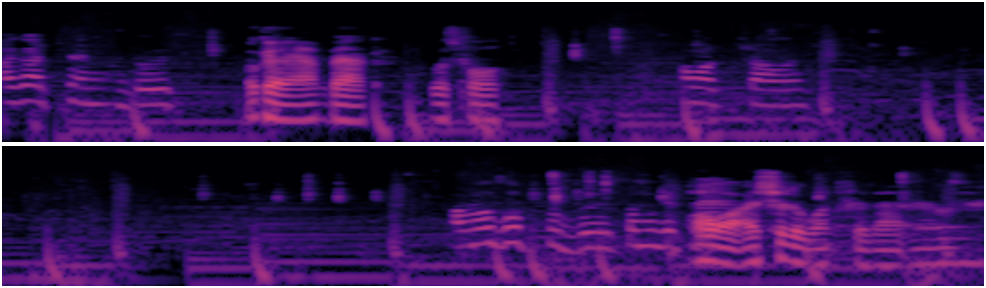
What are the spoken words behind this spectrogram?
I got 10 boost. Okay, I'm back. Let's pull. I want challenge. I'm gonna go for boost. I'm gonna get Oh. I should have went for that earlier.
